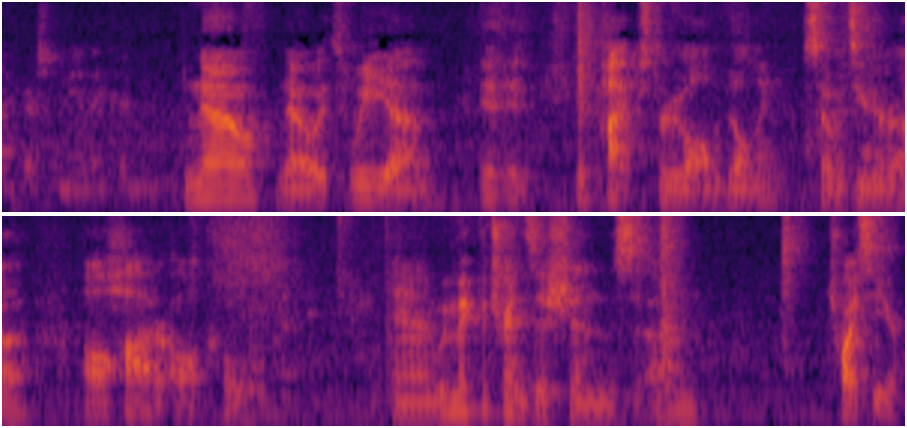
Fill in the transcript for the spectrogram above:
My freshman year they couldn't. No, no, it's we. Um, it, it it pipes through all the building, so it's either uh, all hot or all cold, and we make the transitions um, twice a year.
